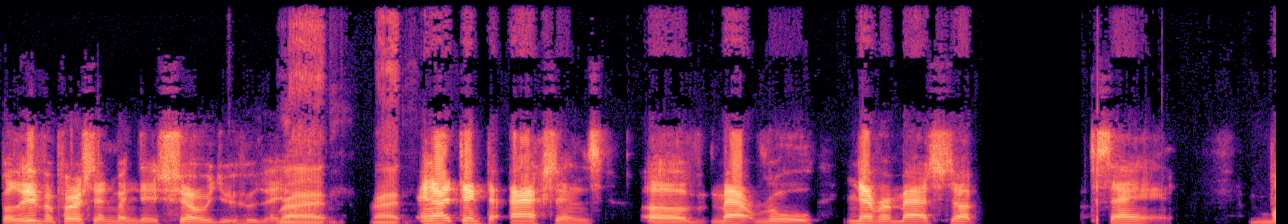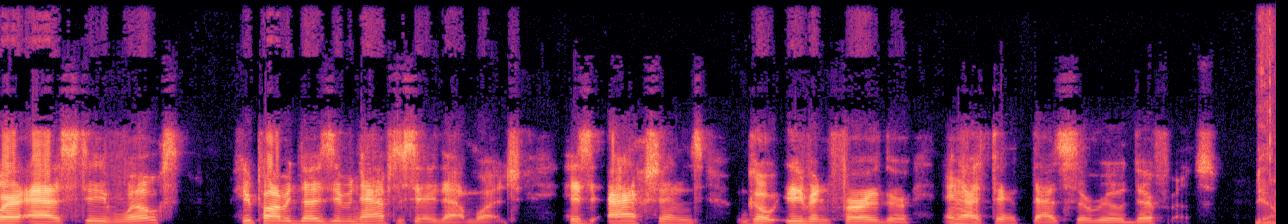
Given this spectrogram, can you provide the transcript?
Believe a person when they show you who they are." Right, right. And I think the actions of Matt Rhule never matched up to saying. Whereas Steve Wilks, he probably doesn't even have to say that much. His actions go even further, and I think that's the real difference. Yeah.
